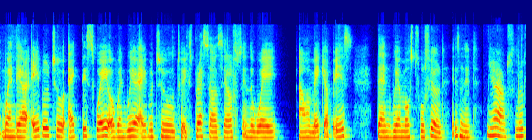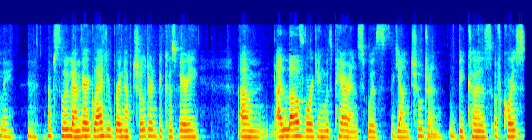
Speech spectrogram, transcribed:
when they are able to act this way or when we are able to, to express ourselves in the way our makeup is, then we are most fulfilled, isn't it? Yeah, absolutely. Mm. Absolutely. I'm very glad you bring up children because very um, I love working with parents with young children because, of course,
